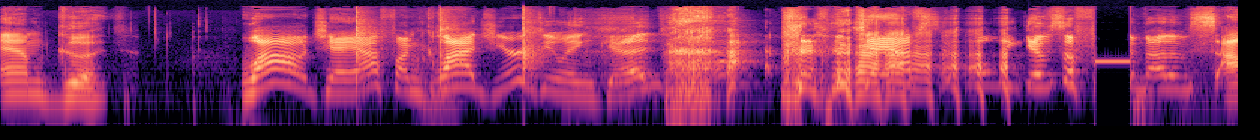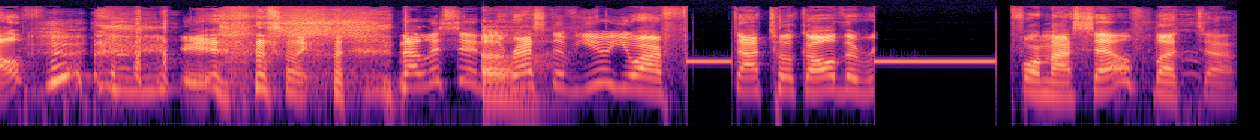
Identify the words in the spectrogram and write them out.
am good. Wow, JF, I'm glad you're doing good. JF only gives a f- about himself. Like- now listen, the rest of you, you are I took all the for myself, but uh,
